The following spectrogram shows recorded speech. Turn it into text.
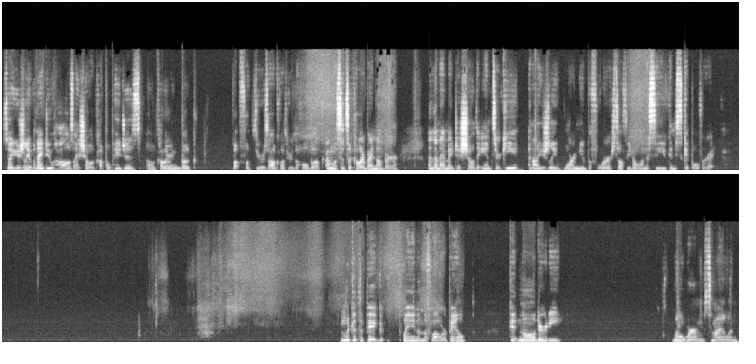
So usually when I do hauls, I show a couple pages of a coloring book. But flip throughs, I'll go through the whole book. Unless it's a color by number. And then I might just show the answer key. And I'll usually warn you before. So if you don't want to see, you can skip over it. Look at the pig playing in the flower pail. Getting all dirty. Little worm smiling.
